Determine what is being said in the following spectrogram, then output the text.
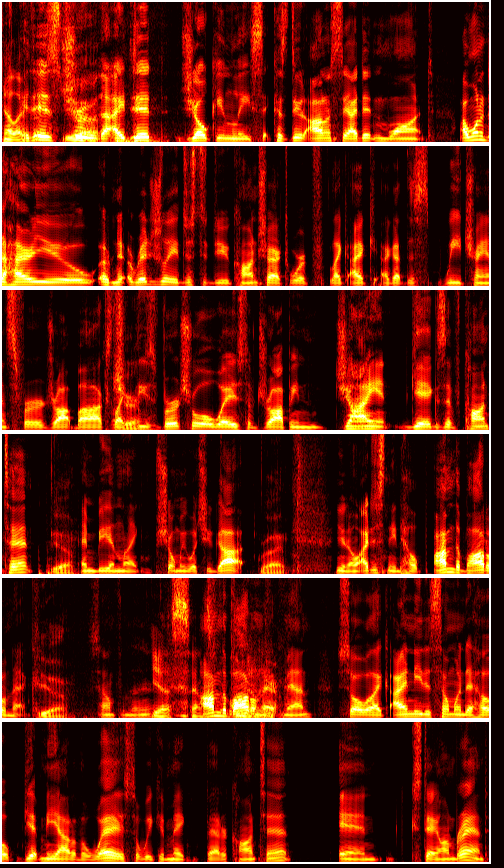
I like It that. is true Yeah. that I did jokingly say, because, dude, honestly, I didn't want. I wanted to hire you originally just to do contract work. f- Like I got this WeTransfer, Dropbox, like Sure. these virtual ways of dropping giant gigs of content Yeah. and being like, "Show me what you got." Right. You know, I just need help. I'm the bottleneck. Yeah. Sound familiar? Yes. I'm the familiar. bottleneck, man. So like I needed someone to help get me out of the way so we can make better content and stay on brand.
